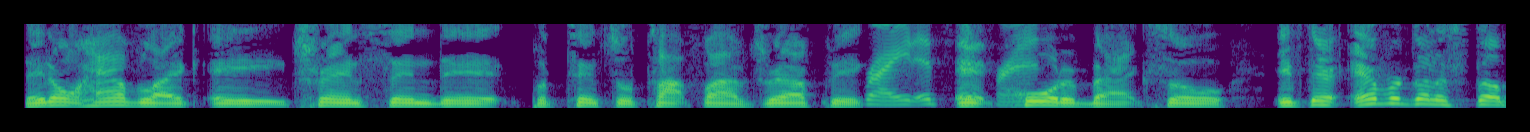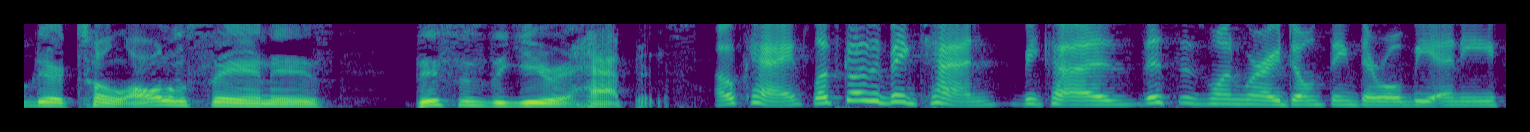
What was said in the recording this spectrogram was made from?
They don't have like a transcendent potential top five draft pick Right, it's at different. quarterback. So if they're ever going to stub their toe, all I'm saying is this is the year it happens. Okay, let's go to the Big Ten because this is one where I don't think there will be any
